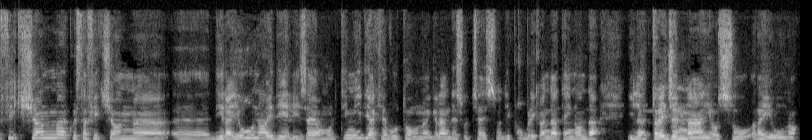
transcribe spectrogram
fiction, questa fiction eh, di Rai 1 e di Eliseo Multimedia che ha avuto un grande successo di pubblico, è andata in onda il 3 gennaio su Rai 1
